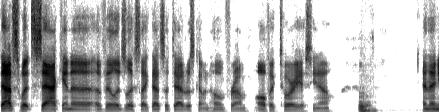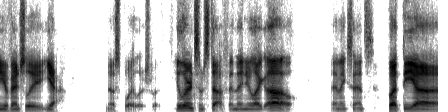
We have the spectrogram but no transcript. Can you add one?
that's what Sack in a, a, village looks like. That's what dad was coming home from, all victorious, you know. Mm. And then you eventually, yeah, no spoilers, but you learn some stuff, and then you're like, oh, that makes sense. But the uh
